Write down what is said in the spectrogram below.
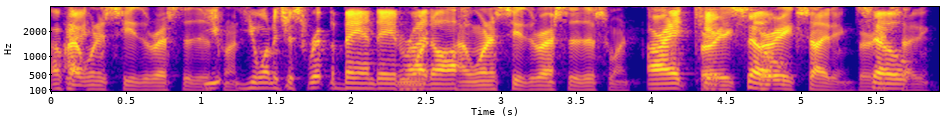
I, okay. I want to see the rest of this You, one. you want to just rip the band aid right off? I want to see the rest of this one. All right, kids. Very, so very exciting. Very so, exciting.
